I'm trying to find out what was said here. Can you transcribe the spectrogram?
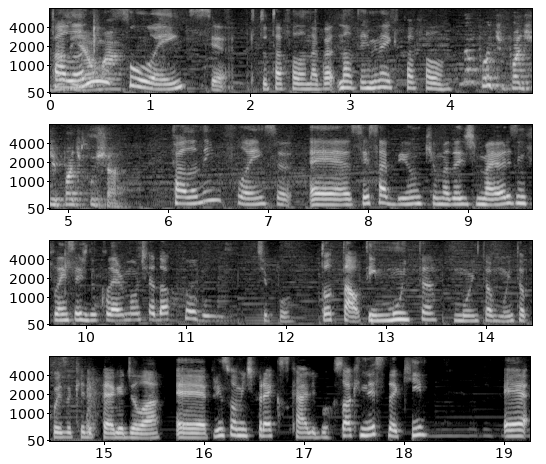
Falando assim, é uma... em influência, que tu tá falando agora. Não, termina aí que tu tá falando. Não, pode, pode, pode puxar. Falando em influência, é, vocês sabiam que uma das maiores influências do Claremont é Doctor Who? Tipo, total. Tem muita, muita, muita coisa que ele pega de lá, é, principalmente para Excalibur. Só que nesse daqui, é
